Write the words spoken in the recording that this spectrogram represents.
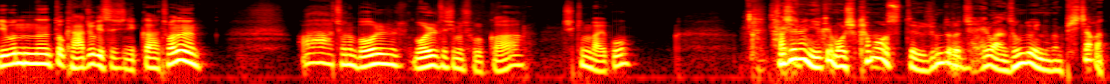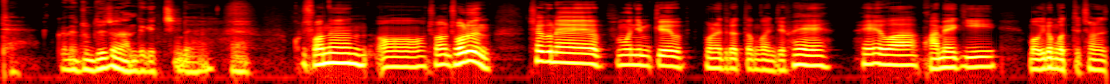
이분은 또 가족 있으시니까 저는 아, 저는 뭘뭘 드시면 좋을까? 치킨 말고 사실은 이렇게 뭐 시켜 먹었을 때 요즘 들어 제일 완성도 있는 건 피자 같아. 근데 좀 늦어서 안 되겠지. 네. 그리고 저는 어 저는 저는 최근에 부모님께 보내드렸던 건 이제 회 회와 과메기 뭐 이런 것들 저는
